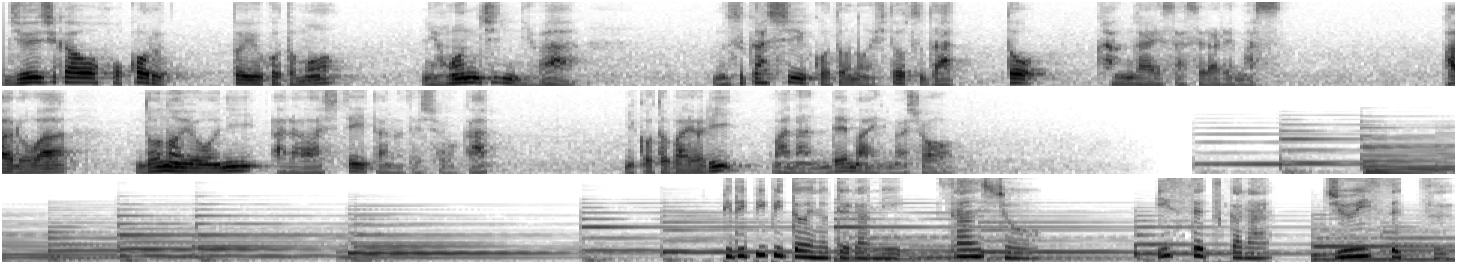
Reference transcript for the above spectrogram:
十字架を誇るということも日本人には難しいことの一つだと考えさせられます。パウロはどのように表していたのでしょうか。御言葉より学んでまいりましょう。ピリピ人への手紙3章。1節から11節。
